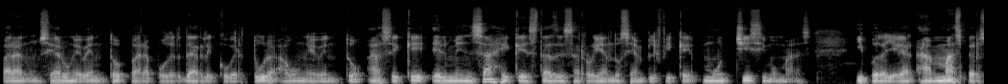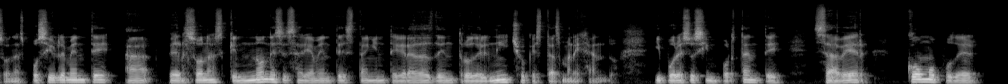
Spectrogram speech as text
para anunciar un evento, para poder darle cobertura a un evento, hace que el mensaje que estás desarrollando se amplifique muchísimo más y pueda llegar a más personas, posiblemente a personas que no necesariamente están integradas dentro del nicho que estás manejando. Y por eso es importante saber cómo poder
